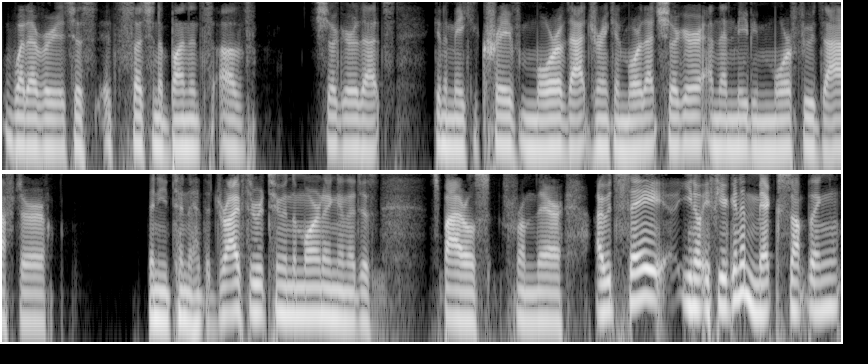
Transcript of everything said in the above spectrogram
whatever, it's just it's such an abundance of sugar that's gonna make you crave more of that drink and more of that sugar, and then maybe more foods after then you tend to hit the drive through at two in the morning and it just spirals from there. I would say, you know, if you're going to mix something,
